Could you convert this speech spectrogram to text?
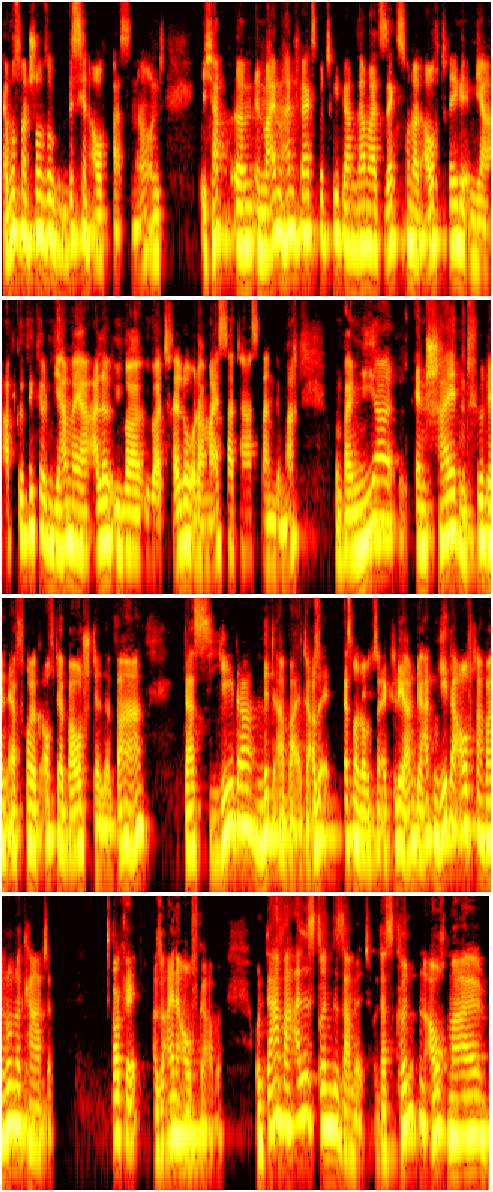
da muss man schon so ein bisschen aufpassen. Ne? Und ich habe ähm, in meinem Handwerksbetrieb, wir haben damals 600 Aufträge im Jahr abgewickelt und die haben wir ja alle über, über Trello oder Meistertask dann gemacht. Und bei mir entscheidend für den Erfolg auf der Baustelle war, dass jeder Mitarbeiter, also erstmal noch zu erklären, wir hatten jeder Auftrag war nur eine Karte. Okay. Also eine Aufgabe. Und da war alles drin gesammelt. Und das könnten auch mal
